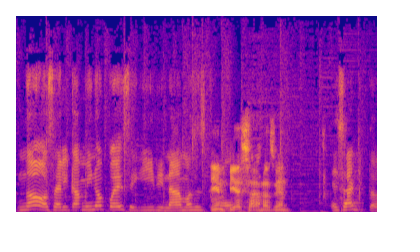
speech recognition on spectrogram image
no, o sea, el camino puede seguir y nada más es como... Y empieza, más bien. Exacto.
